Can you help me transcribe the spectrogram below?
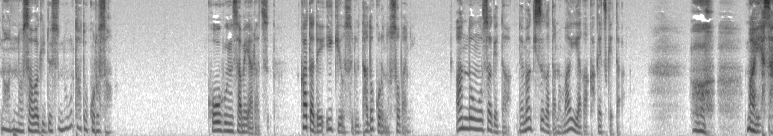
何の騒ぎですの？田所さん。興奮冷めやらず肩で息をする田所のそばに安頓を下げた寝巻き姿のマイヤが駆けつけた「おおマイヤさん。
